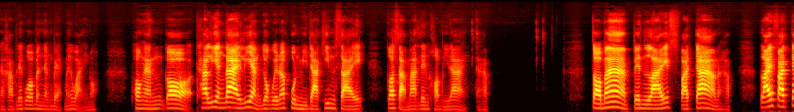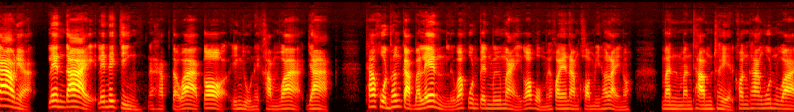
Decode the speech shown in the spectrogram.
นะครับ เรียกว่ามันยังแบกไม่ไหวเนาะเพราะงั้นก็ถ้าเลี่ยงได้เลี่ยงยกเว้นว่าคุณมีดาร์คินไซส์ก็สามารถเล่นคอมนี้ได้นะครับ ต่อมาเป็นไลฟ์ฟาสเก้านะครับไลฟ์ฟาสเก้าเนี่ยเล่นได้เล่นได้จริงนะครับ แต่ว่าก็ยังอยู่ในคำว่ายาก ถ้าคุณเพิ่งกลับมาเล่น หรือว่าคุณเป็นมือใหม่ก็ผมไม่ค่อยแนะนำคอมนี้เท่าไหร่เนาะ มันมันทำเทรดค่อนข้างวุ่นวาย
